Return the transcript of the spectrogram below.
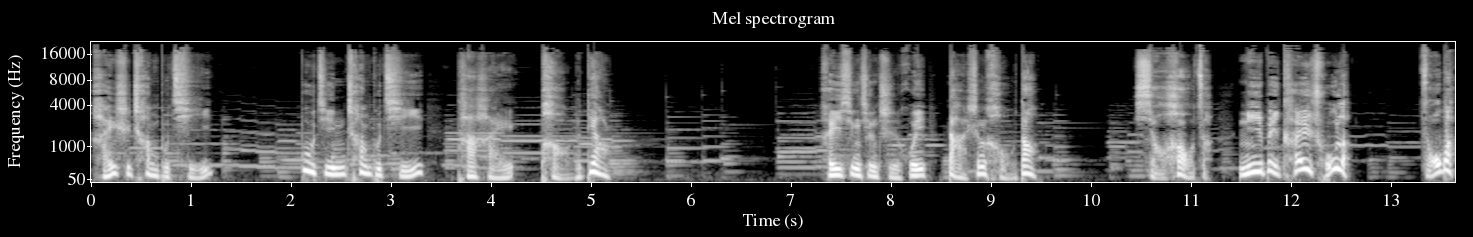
还是唱不齐。不仅唱不齐，他还跑了调。黑猩猩指挥大声吼道：“小耗子，你被开除了，走吧！”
